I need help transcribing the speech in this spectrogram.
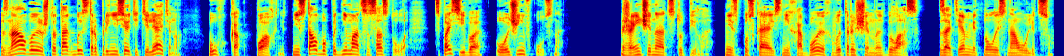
«Знал бы, что так быстро принесете телятину. Ух, как пахнет. Не стал бы подниматься со стула. Спасибо, очень вкусно». Женщина отступила, не спуская с них обоих вытаращенных глаз. Затем метнулась на улицу.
